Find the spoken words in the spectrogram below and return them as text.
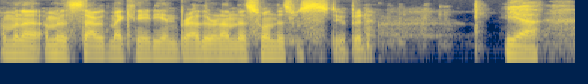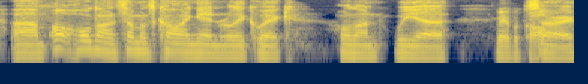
I'm gonna I'm gonna side with my Canadian brethren on this one. This was stupid. Yeah. Um, oh, hold on. Someone's calling in really quick. Hold on. We uh We have a call. sorry.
